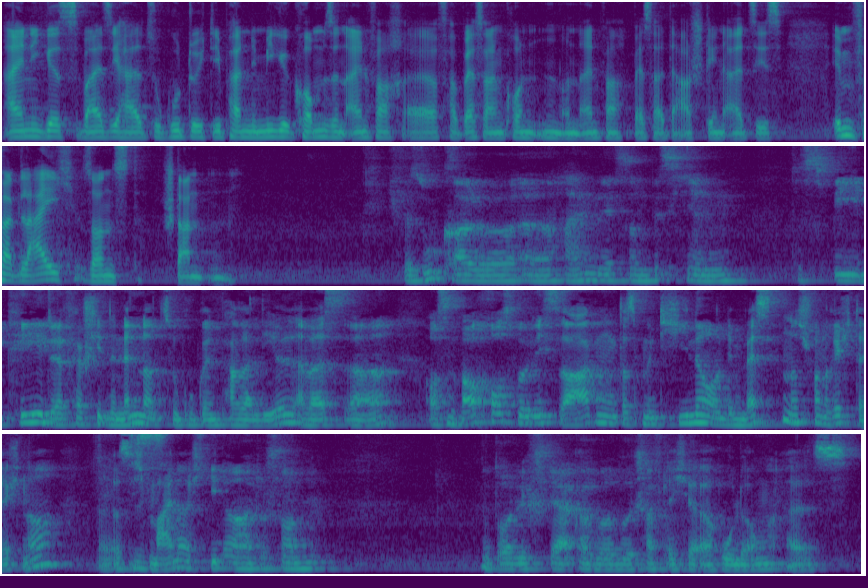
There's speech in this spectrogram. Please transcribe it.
einiges, weil sie halt so gut durch die Pandemie gekommen sind, einfach äh, verbessern konnten und einfach besser dastehen, als sie es im Vergleich sonst standen. Ich versuche gerade äh, heimlich so ein bisschen das BIP der verschiedenen Länder zu googeln parallel, aber es, äh, aus dem Bauch raus würde ich sagen, das mit China und dem Westen ist schon richtig, ne? Also ich meine, China hatte schon eine deutlich stärkere wirtschaftliche Erholung als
